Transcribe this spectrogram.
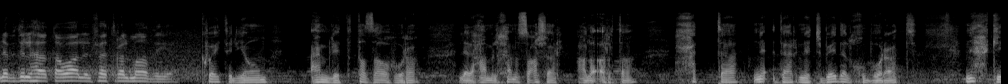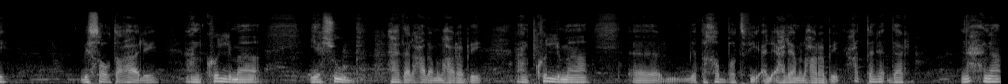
نبذلها طوال الفترة الماضية. الكويت اليوم عملت تظاهرة للعام الخامس عشر على أرضها حتى نقدر نتبادل الخبرات. نحكي بصوت عالي عن كل ما يشوب هذا العالم العربي عن كل ما يتخبط في الإعلام العربي. حتى نقدر نحن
